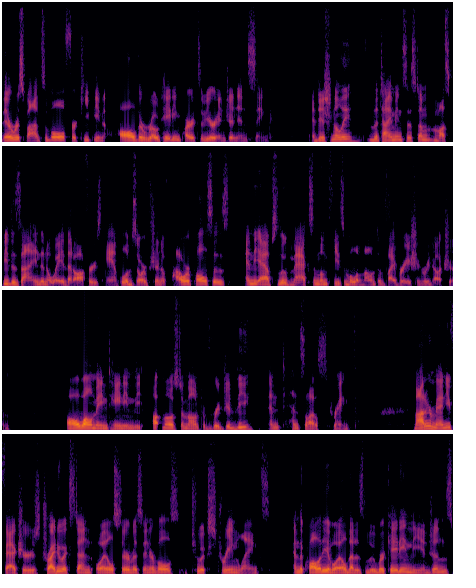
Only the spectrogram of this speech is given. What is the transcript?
They're responsible for keeping all the rotating parts of your engine in sync. Additionally, the timing system must be designed in a way that offers ample absorption of power pulses and the absolute maximum feasible amount of vibration reduction, all while maintaining the utmost amount of rigidity and tensile strength. Modern manufacturers try to extend oil service intervals to extreme lengths, and the quality of oil that is lubricating the engines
